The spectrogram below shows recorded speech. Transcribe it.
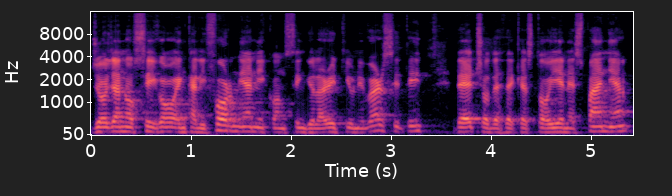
Yo ya no sigo en California ni con Singularity University, de hecho, desde que estoy en España,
